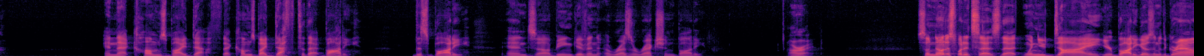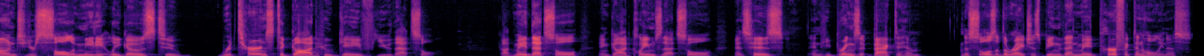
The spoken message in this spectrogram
And that comes by death. That comes by death to that body, this body, and uh, being given a resurrection body. All right. So notice what it says that when you die, your body goes into the ground, your soul immediately goes to, returns to God who gave you that soul. God made that soul, and God claims that soul as his, and he brings it back to him. The souls of the righteous being then made perfect in holiness,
